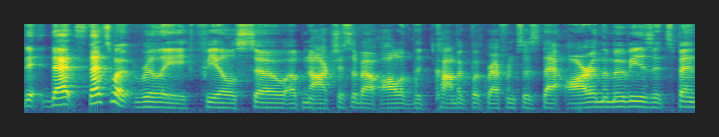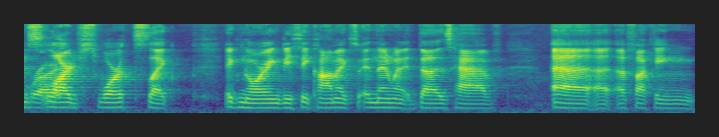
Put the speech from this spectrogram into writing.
th- that's that's what really feels so obnoxious about all of the comic book references that are in the movies. It spends Right. large swaths like ignoring DC Comics, and then when it does have a, a, a fucking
